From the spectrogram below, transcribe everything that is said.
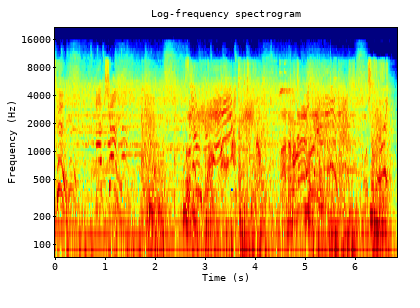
2. Action. まだまだご紹介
